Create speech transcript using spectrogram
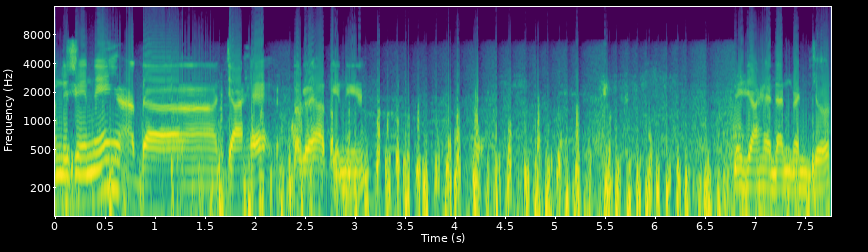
Dan di sini ada jahe terlihat ini. Ini jahe dan kencur.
